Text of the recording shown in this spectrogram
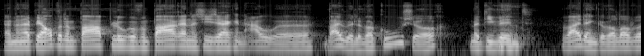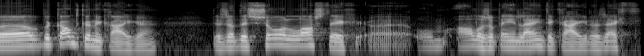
En dan heb je altijd een paar ploegen of een paar renners die zeggen... nou, uh, wij willen wel koersen hoor, met die wind. Ja. Wij denken wel dat we op de kant kunnen krijgen. Dus dat is zo lastig uh, om alles op één lijn te krijgen. Dat is echt,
